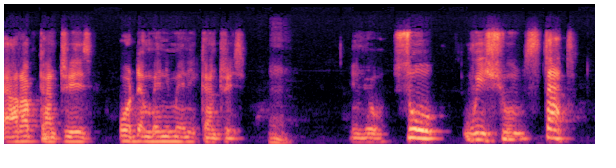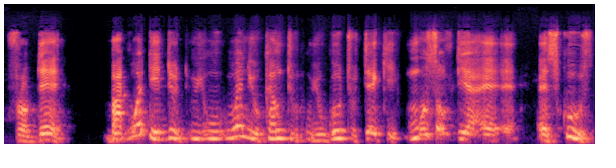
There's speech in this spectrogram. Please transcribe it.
Arab countries, other many, many countries. Mm. You know, so we should start from there. But what they do, when you come to, you go to Turkey, most of their uh, uh, schools,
